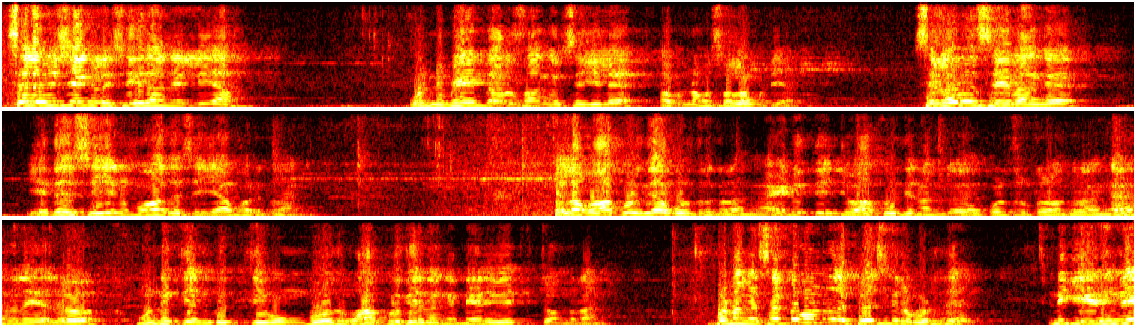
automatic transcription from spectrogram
சில விஷயங்களை செய்கிறாங்க இல்லையா? ஒண்ணுமே இந்த அரசாங்கம் செய்யல அப்படின்னு நம்ம சொல்ல முடியாது. சிலவு செய்கிறாங்க எதை செய்யணுமோ அதை செய்யாமல் இருக்கிறாங்க. எல்லாம் வாக்குறுதியாக கொடுத்துருக்குறாங்க. ஐநூற்றி அஞ்சு வாக்குறுதி நாங்கள் கொடுத்துருக்குறோங்கிறாங்க. அதில் முந்நூற்றி எண்பத்தி ஒம்பது வாக்குறுதியை நாங்கள் நிறைவேற்றிட்டோங்கிறாங்க. இப்போ நாங்கள் சட்டமன்றத்தில் பேசுகிற பொழுது இன்னைக்கு எதுவுமே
